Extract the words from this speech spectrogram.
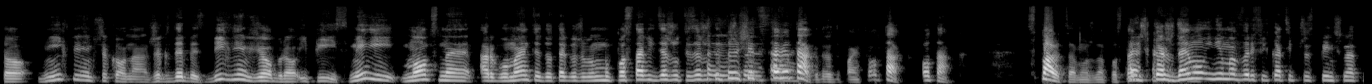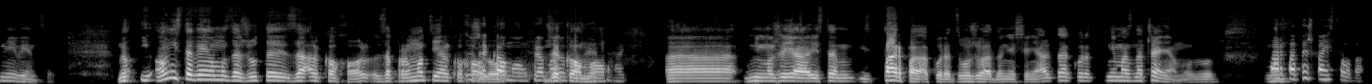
to nikt mnie nie przekona, że gdyby Zbigniew Ziobro i PiS mieli mocne argumenty do tego, żeby mu postawić zarzuty, zarzuty, to się by- stawia tak. tak, drodzy Państwo, o tak, o tak. z palca można postawić Też tak każdemu i nie ma weryfikacji przez 5 lat mniej więcej. No i oni stawiają mu zarzuty za alkohol, za promocję alkoholu. Rzekomą. Tak. E, mimo, że ja jestem, Parpa akurat złożyła doniesienie, ale to akurat nie ma znaczenia. no bo- Parpa też państwowa.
